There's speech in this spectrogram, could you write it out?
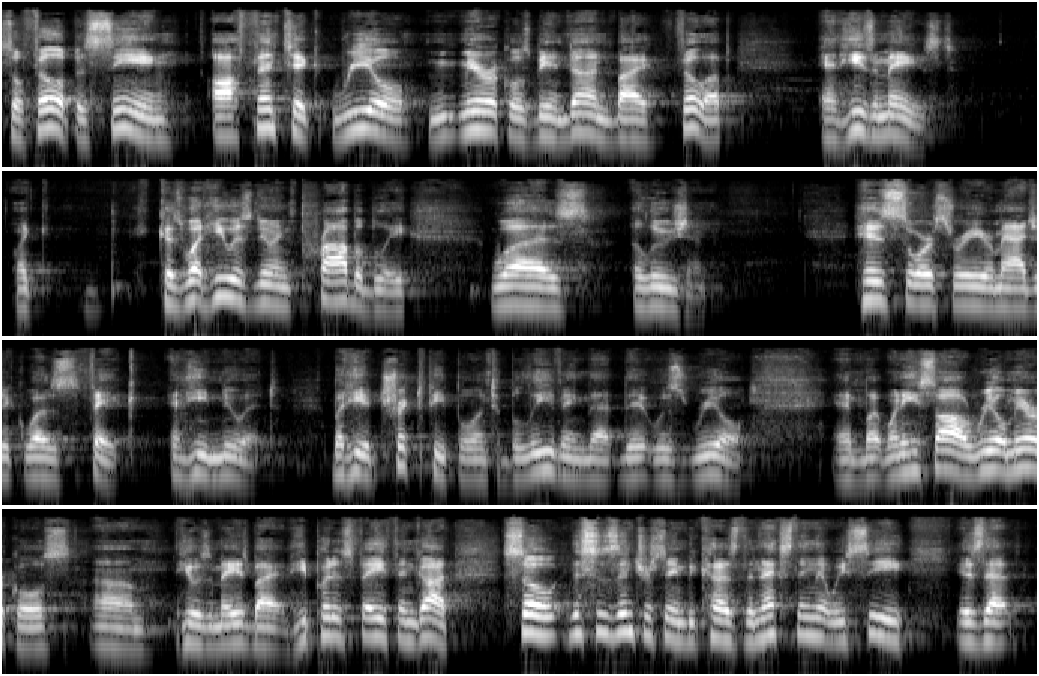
So Philip is seeing authentic, real miracles being done by Philip, and he's amazed. Like, because what he was doing probably was illusion. His sorcery or magic was fake, and he knew it. But he had tricked people into believing that it was real. And, but when he saw real miracles, um, he was amazed by it. He put his faith in God. So this is interesting because the next thing that we see is that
